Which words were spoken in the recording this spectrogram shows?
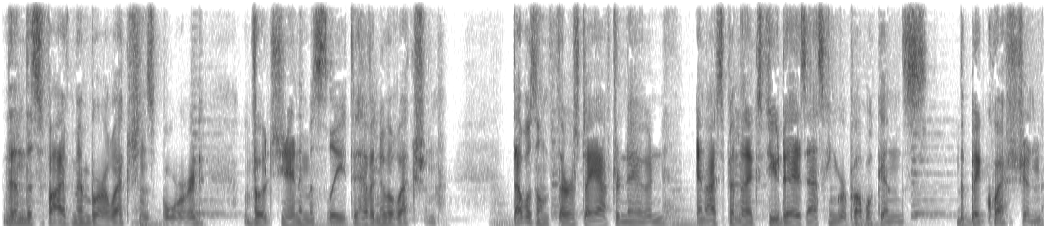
Then this five member elections board votes unanimously to have a new election. That was on Thursday afternoon, and I spent the next few days asking Republicans the big question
